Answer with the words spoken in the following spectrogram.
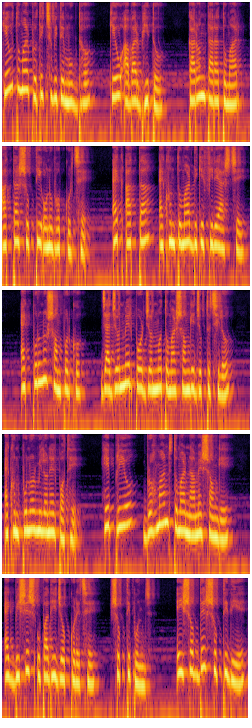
কেউ তোমার প্রতিচ্ছবিতে মুগ্ধ, কেউ আবার ভীত, কারণ তারা তোমার আত্মার শক্তি অনুভব করছে। এক আত্মা এখন তোমার দিকে ফিরে আসছে, এক পুরনো সম্পর্ক যা জন্মের পর জন্ম তোমার সঙ্গে যুক্ত ছিল, এখন পুনর্মিলনের পথে। হে প্রিয়, ব্রহ্মাণ্ড তোমার নামের সঙ্গে এক বিশেষ উপাধি যোগ করেছে, শক্তিপুঞ্জ। এই শব্দের শক্তি দিয়ে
